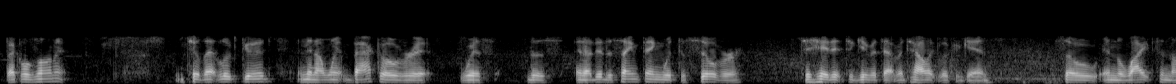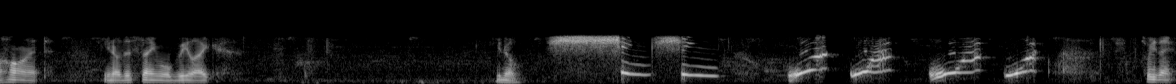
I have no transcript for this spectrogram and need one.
speckles on it until that looked good. And then I went back over it with this, and I did the same thing with the silver to hit it to give it that metallic look again. So in the lights in the haunt, you know, this thing will be like you know, shing, shing, what, what, what, what. So what do you think?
